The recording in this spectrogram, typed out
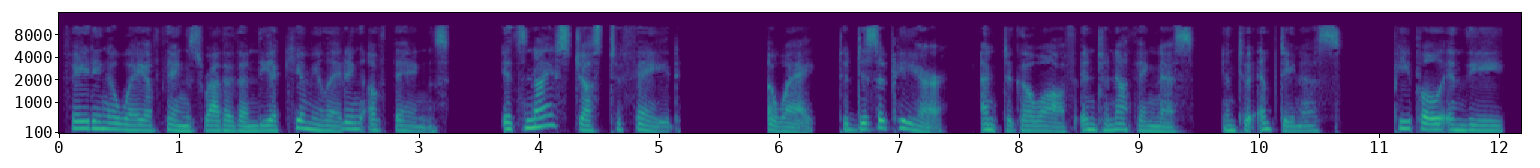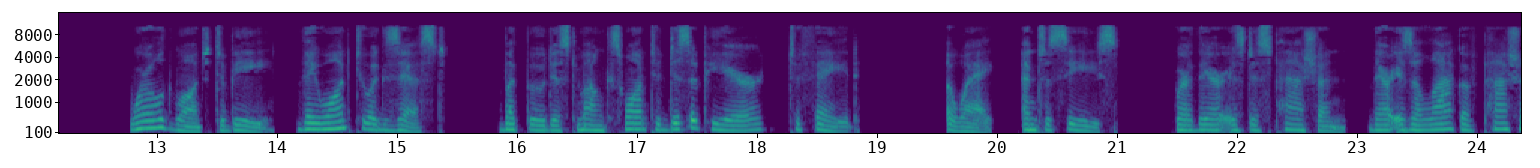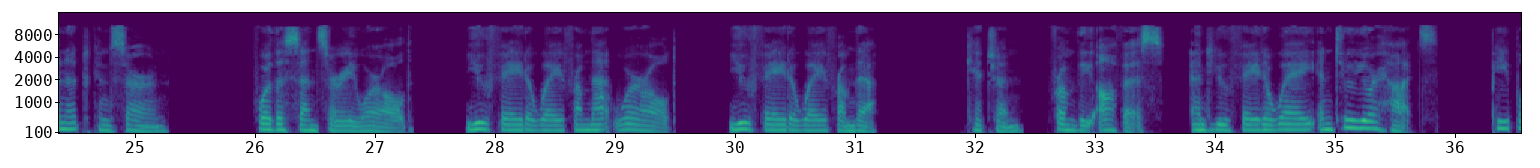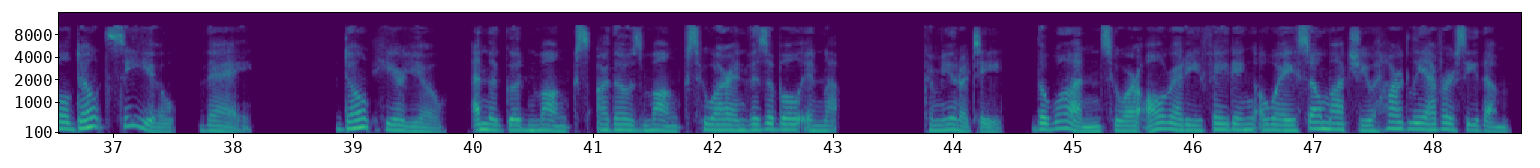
fading away of things rather than the accumulating of things. It's nice just to fade away, to disappear, and to go off into nothingness, into emptiness. People in the world want to be they want to exist. But Buddhist monks want to disappear, to fade away, and to cease. Where there is dispassion, there is a lack of passionate concern. For the sensory world. You fade away from that world. You fade away from the kitchen, from the office, and you fade away into your huts. People don't see you, they don't hear you, and the good monks are those monks who are invisible in the community, the ones who are already fading away so much you hardly ever see them.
